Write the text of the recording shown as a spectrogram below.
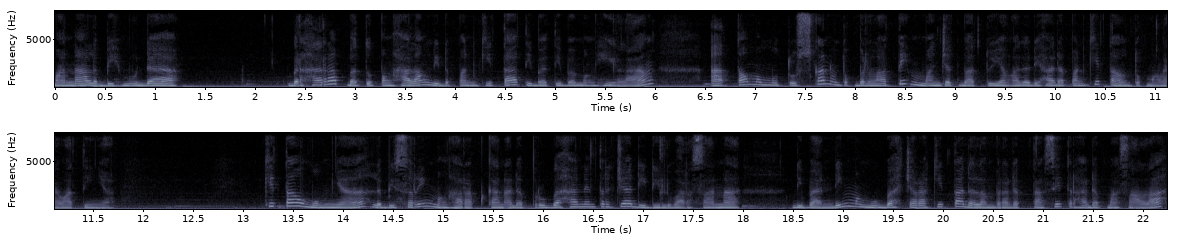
Mana lebih mudah? Berharap batu penghalang di depan kita tiba-tiba menghilang atau memutuskan untuk berlatih memanjat batu yang ada di hadapan kita untuk melewatinya. Kita umumnya lebih sering mengharapkan ada perubahan yang terjadi di luar sana dibanding mengubah cara kita dalam beradaptasi terhadap masalah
